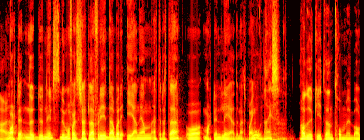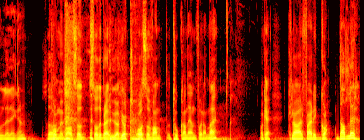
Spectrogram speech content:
Er det? Martin, du Nils, du må faktisk skjerpe deg, fordi det er bare én igjen etter dette, og Martin leder med ett poeng. Oh, nice. Hadde du ikke gitt den tommyballregelen? Så Tommyball, så, så det ble uavgjort, og så vant, tok han en foran deg. Ok, klar, ferdig, gå. Dadler.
